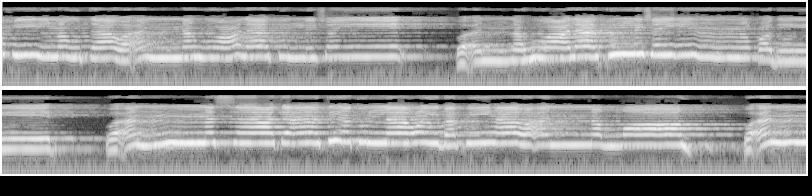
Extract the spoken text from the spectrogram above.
يحيي الموتى وأنه على كل شيء وأنه على كل شيء قدير وأن الساعة آتية لا ريب فيها وأن الله وأن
